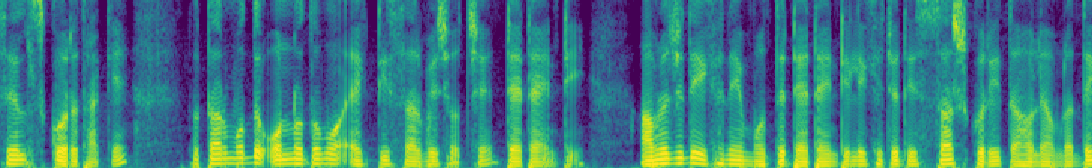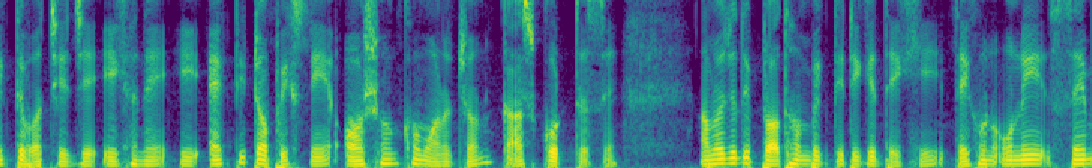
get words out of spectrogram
সেলস করে থাকে। তো তার মধ্যে অন্যতম একটি সার্ভিস হচ্ছে ডেটা এন্ট্রি আমরা যদি এখানে মধ্যে ডেটা এন্ট্রি লিখে যদি সার্চ করি, তাহলে আমরা দেখতে পাচ্ছি যে এখানে এই একটি টপিকস নিয়ে অসংখ্য মানুষজন কাজ করতেছে। আমরা যদি প্রথম ব্যক্তিটিকে দেখি, দেখুন উনি সেম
